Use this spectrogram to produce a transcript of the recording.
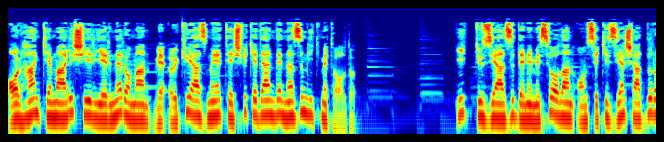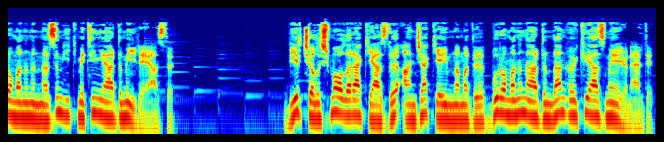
Orhan Kemal'i şiir yerine roman ve öykü yazmaya teşvik eden de Nazım Hikmet oldu. İlk düz yazı denemesi olan 18 Yaş adlı romanını Nazım Hikmet'in yardımı ile yazdı. Bir çalışma olarak yazdığı ancak yayımlamadığı bu romanın ardından öykü yazmaya yöneldi.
